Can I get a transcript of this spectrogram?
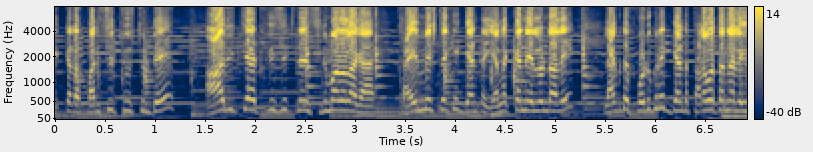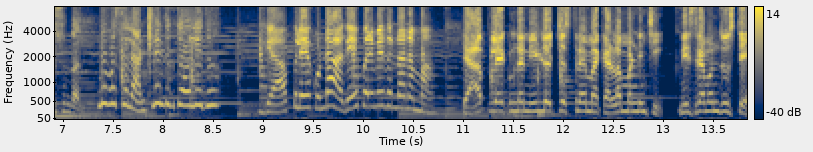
ఇక్కడ పరిస్థితి చూస్తుంటే ఆదిత్య త్రీ సిక్స్ నైన్ సినిమాలో లాగా టైం మిస్టేక్ గంట వెనక్కనే ఉండాలి లేకపోతే పడుకుని గంట తర్వాత లేచి ఉండాలి. నువ్వు అసలు అంట్లు ఎందుకు తోలేదు? గ్యాప్ లేకుండా అదే పని మీద ఉన్నానమ్మా. ట్యాప్ లేకుండా నీళ్ళు వచ్చేస్తున్నాయి మా కళ్ళమ్మ నుంచి. నీ శ్రమను చూస్తే.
